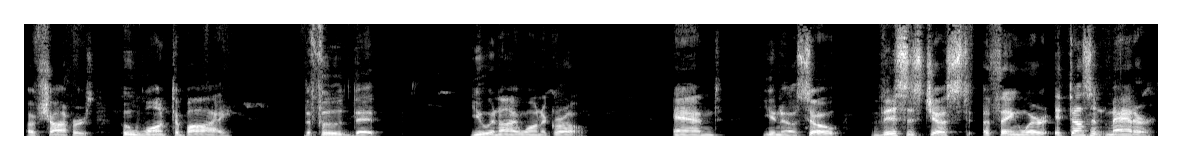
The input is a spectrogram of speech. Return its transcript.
of shoppers who want to buy the food that you and I want to grow. And, you know, so this is just a thing where it doesn't matter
